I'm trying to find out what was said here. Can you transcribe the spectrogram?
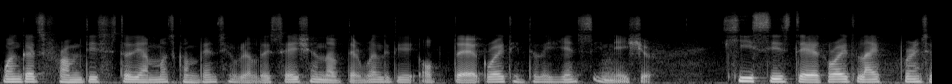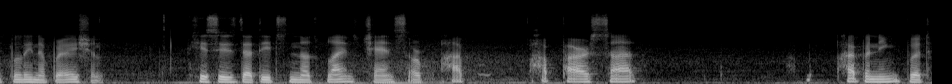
One gets from this study a most convincing realization of the reality of the great intelligence in nature. He sees the great life principle in operation. He sees that it's not blind chance or haphazard happening, but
